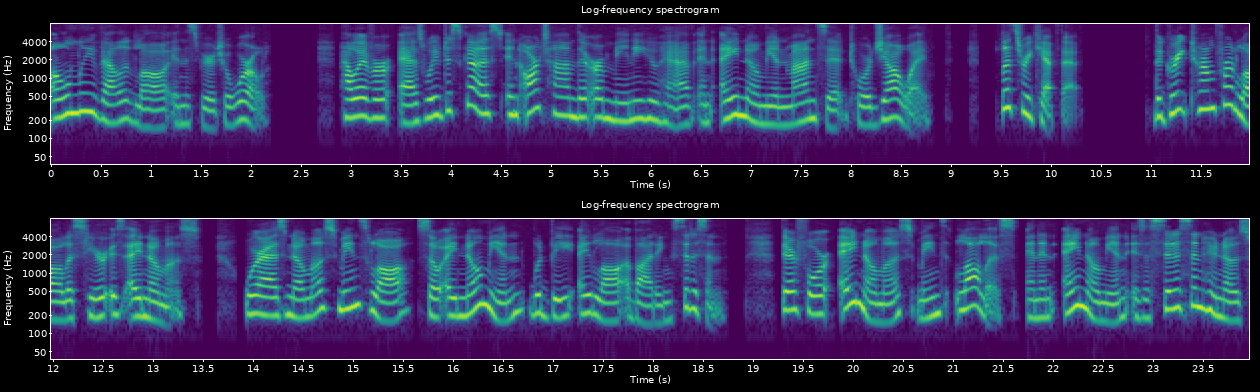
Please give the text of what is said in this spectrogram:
only valid law in the spiritual world. However, as we've discussed, in our time there are many who have an anomian mindset towards Yahweh. Let's recap that. The Greek term for lawless here is anomos, whereas nomos means law, so anomian would be a law abiding citizen. Therefore, anomos means lawless, and an anomian is a citizen who knows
